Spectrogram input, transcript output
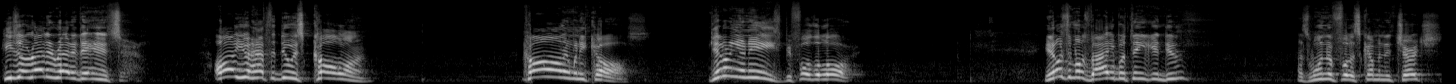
He's already ready to answer. All you have to do is call on Him. Call on Him when He calls. Get on your knees before the Lord. You know what's the most valuable thing you can do? As wonderful as coming to church,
